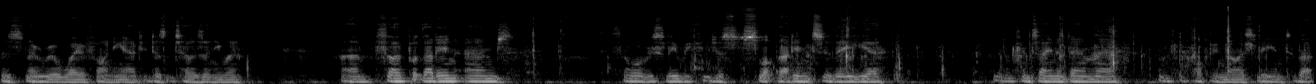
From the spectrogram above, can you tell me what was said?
There's no real way of finding out. It doesn't tell us anywhere. Um, so I put that in and so obviously we can just slot that into the uh, little container down there and pop in nicely into that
